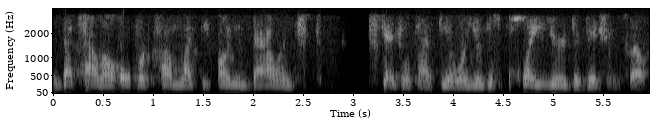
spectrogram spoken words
and that's how they'll overcome like the unbalanced schedule type deal where you just play your division. So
